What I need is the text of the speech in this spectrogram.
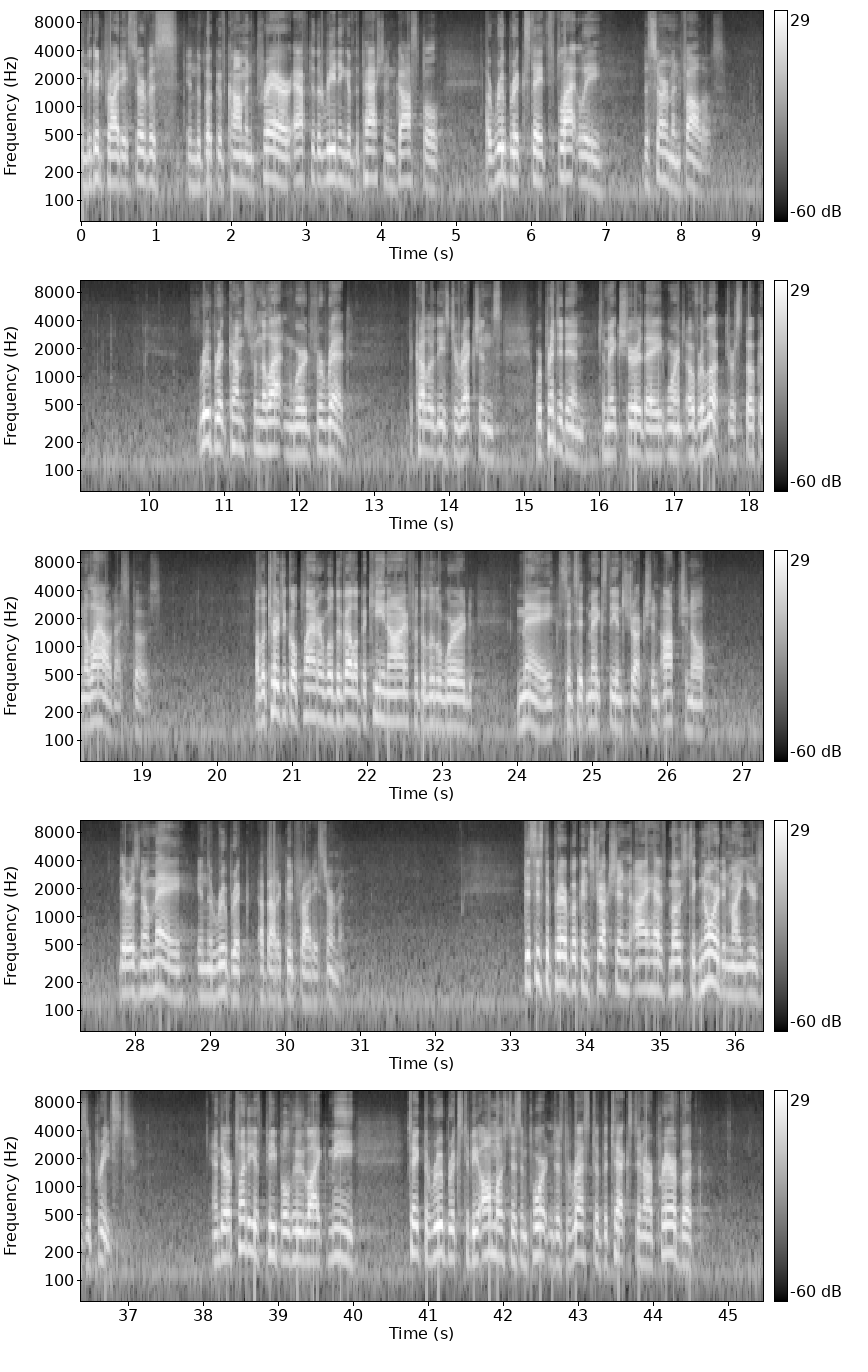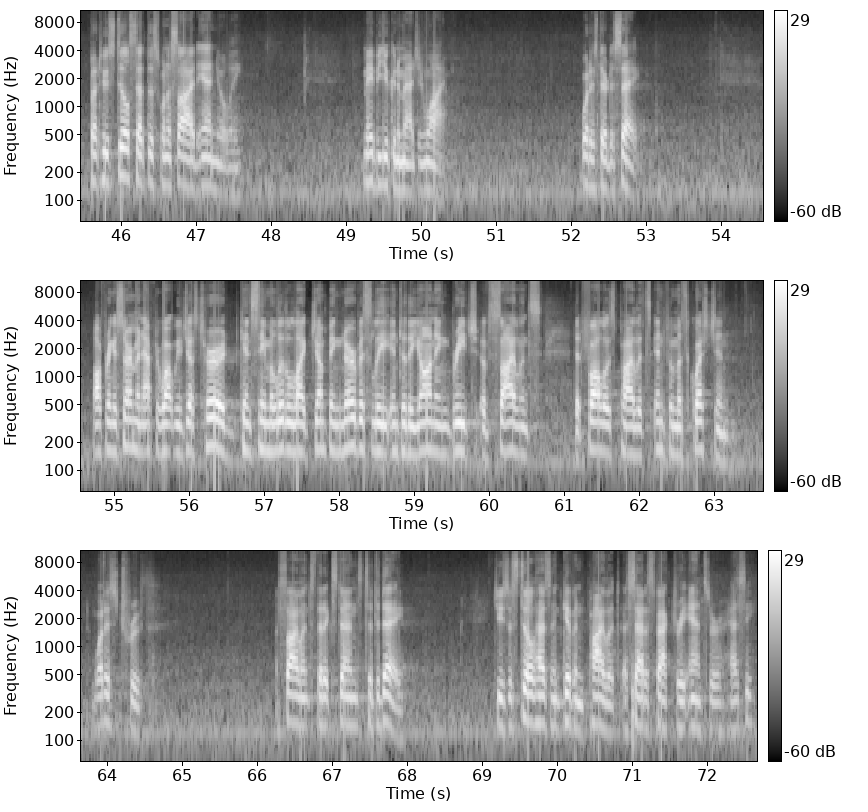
In the Good Friday service in the Book of Common Prayer, after the reading of the Passion Gospel, a rubric states flatly, the sermon follows. Rubric comes from the Latin word for red. The color these directions were printed in to make sure they weren't overlooked or spoken aloud, I suppose. A liturgical planner will develop a keen eye for the little word may, since it makes the instruction optional there is no may in the rubric about a Good Friday sermon. This is the prayer book instruction I have most ignored in my years as a priest. And there are plenty of people who, like me, take the rubrics to be almost as important as the rest of the text in our prayer book, but who still set this one aside annually. Maybe you can imagine why. What is there to say? Offering a sermon after what we've just heard can seem a little like jumping nervously into the yawning breach of silence that follows Pilate's infamous question What is truth? A silence that extends to today. Jesus still hasn't given Pilate a satisfactory answer, has he?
